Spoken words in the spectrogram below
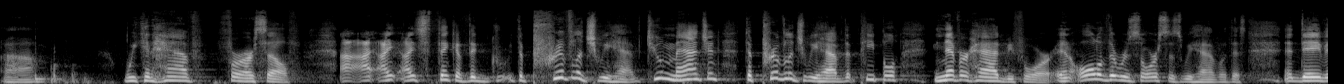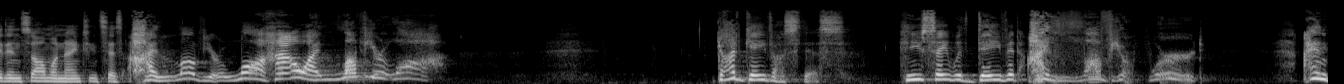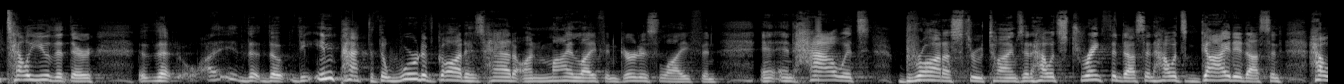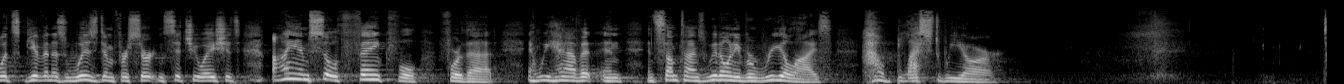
um, we can have for ourselves. I, I, I, think of the, the privilege we have. Do you imagine the privilege we have that people never had before and all of the resources we have with this? And David in Psalm 119 says, I love your law. How I love your law. God gave us this. Can you say with David, I love your word? I can tell you that, there, that uh, the, the, the impact that the Word of God has had on my life and Gerda's life, and, and, and how it's brought us through times, and how it's strengthened us, and how it's guided us, and how it's given us wisdom for certain situations. I am so thankful for that. And we have it, and, and sometimes we don't even realize how blessed we are.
